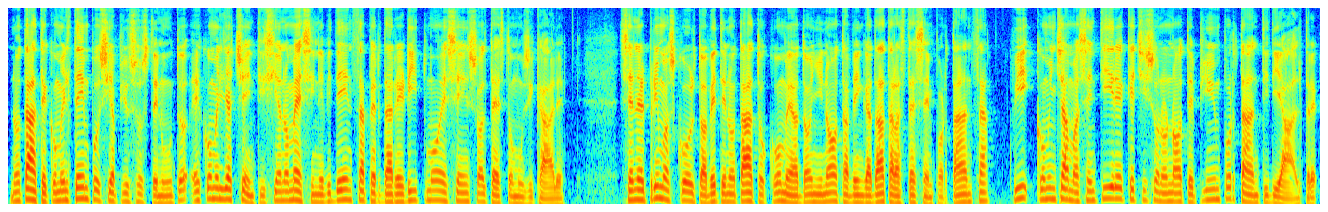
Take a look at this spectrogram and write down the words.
Notate come il tempo sia più sostenuto e come gli accenti siano messi in evidenza per dare ritmo e senso al testo musicale. Se nel primo ascolto avete notato come ad ogni nota venga data la stessa importanza, qui cominciamo a sentire che ci sono note più importanti di altre.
